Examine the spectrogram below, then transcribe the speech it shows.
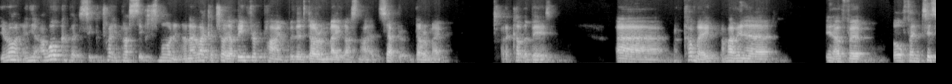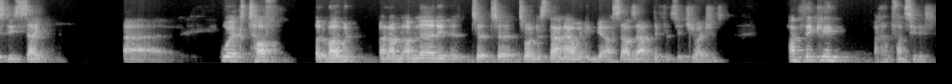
you're on. And I woke up at six, 20 past 6 this morning. And I, like I told you, I've been for a pint with a Durham mate last night, a separate Durham mate. Had a couple of beers. Uh, I come in, I'm having a, you know, for authenticity's sake, uh, work's tough at the moment, and I'm, I'm learning to, to, to understand how we can get ourselves out of different situations. I'm thinking, I don't fancy this.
